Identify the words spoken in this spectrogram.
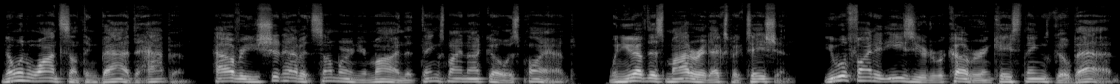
No one wants something bad to happen. However, you should have it somewhere in your mind that things might not go as planned. When you have this moderate expectation, you will find it easier to recover in case things go bad.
